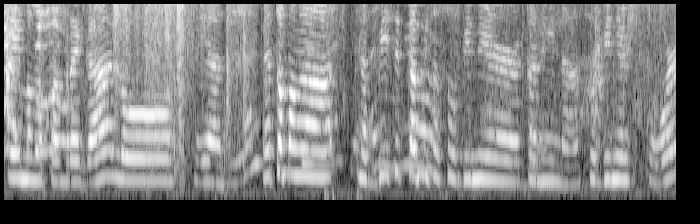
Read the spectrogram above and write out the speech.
Okay, mga pangregalo. Ayan. Ito mga, nag-visit kami sa souvenir kanina, souvenir store.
